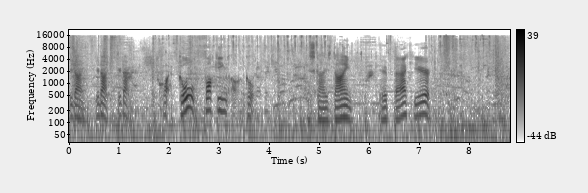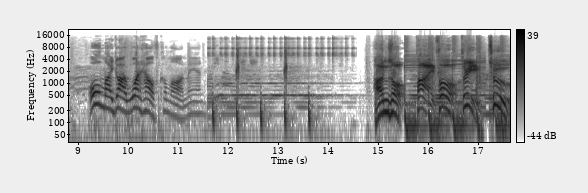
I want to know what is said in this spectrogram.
You're done. You're done. You're done. What? Go fucking oh, go. This guy's dying. Get back here. Oh my god one health. Come on man Hanzo. Five, four, three, two,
